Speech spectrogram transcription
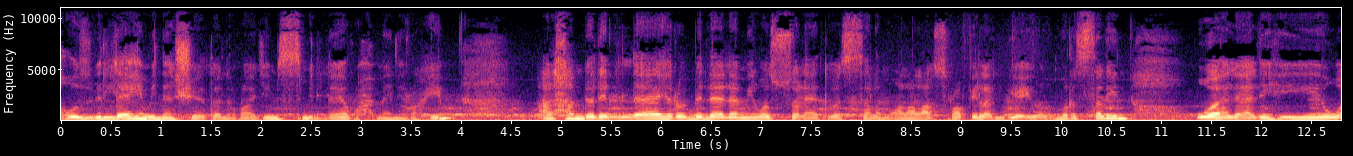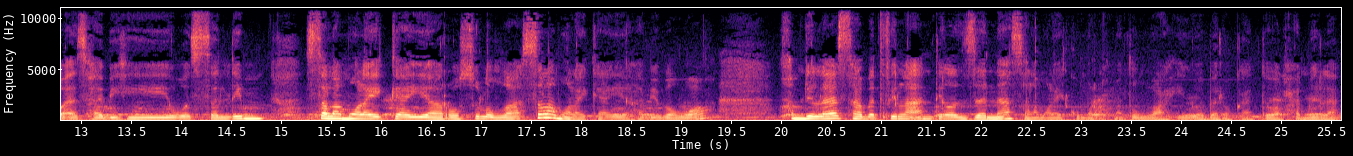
A'udzubillahiminasyaitonirrajim Bismillahirrahmanirrahim Alhamdulillahirrabbilalamin Wassalatu wassalamu ala anbiya'i wal mursalin Wa ala alihi wa ashabihi Assalamualaikum ya Rasulullah Assalamualaikum ya Alhamdulillah sahabat Villa Antil Zana Assalamualaikum warahmatullahi wabarakatuh. Alhamdulillah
